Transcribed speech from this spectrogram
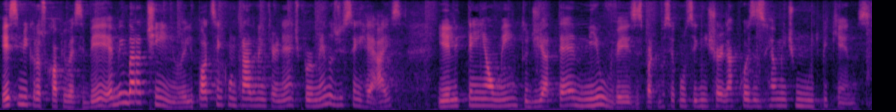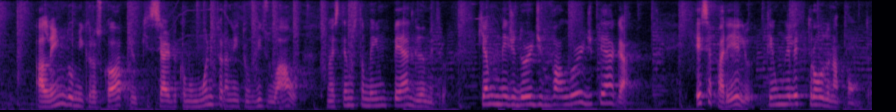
Esse microscópio USB é bem baratinho, ele pode ser encontrado na internet por menos de 100 reais e ele tem aumento de até mil vezes para que você consiga enxergar coisas realmente muito pequenas. Além do microscópio, que serve como monitoramento visual, nós temos também um pHmetro, que é um medidor de valor de pH. Esse aparelho tem um eletrodo na ponta,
